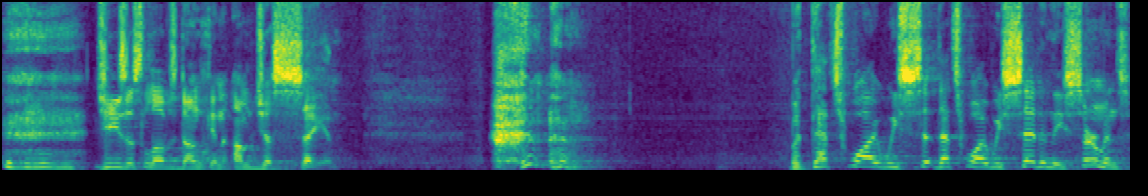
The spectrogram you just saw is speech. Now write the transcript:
Jesus loves Dunkin', I'm just saying. but that's why we that's why we said in these sermons,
